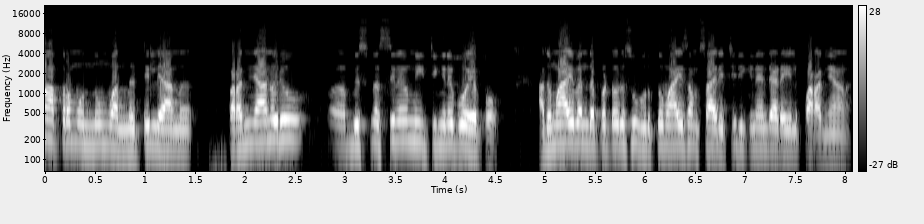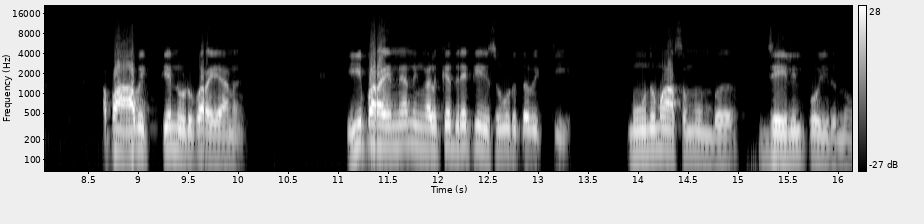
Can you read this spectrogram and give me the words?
മാത്രം ഒന്നും വന്നിട്ടില്ല എന്ന് പറഞ്ഞ് ഞാനൊരു ബിസിനസ്സിന് മീറ്റിങ്ങിന് പോയപ്പോൾ അതുമായി ബന്ധപ്പെട്ട ഒരു സുഹൃത്തുമായി സംസാരിച്ചിരിക്കുന്നതിന്റെ ഇടയിൽ പറഞ്ഞാണ്. അപ്പോൾ ആ വ്യക്തി എന്നോട് പറയാണ് ഈ പറയുന്ന നിങ്ങൾക്കെതിരെ കേസ് കൊടുത്ത വ്യക്തി മൂന്ന് മാസം മുമ്പ് ജയിലിൽ പോയിരുന്നു.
